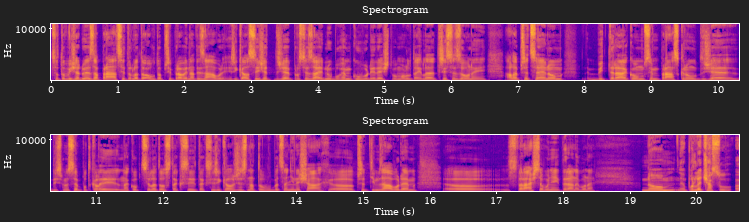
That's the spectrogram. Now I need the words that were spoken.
co to vyžaduje za práci tohleto auto připravit na ty závody. Říkal si, že, že prostě za jednu bohemku odjedeš pomalu tadyhle tři sezóny, ale přece jenom byť teda jako musím prásknout, že když jsme se potkali na kopci letos, tak si, tak si říkal, že na to vůbec ani nešách uh, před tím závodem. Uh, staráš se o něj teda nebo ne? No, podle času. Eh,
